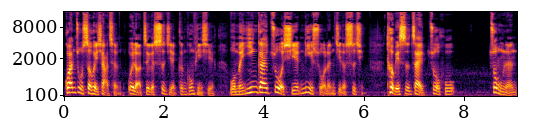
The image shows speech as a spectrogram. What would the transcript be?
关注社会下层，为了这个世界更公平些，我们应该做些力所能及的事情，特别是在做乎众人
